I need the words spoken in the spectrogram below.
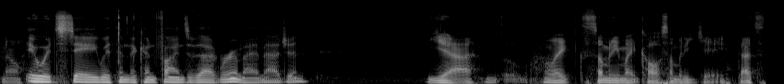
no. it would stay within the confines of that room, I imagine. Yeah, like somebody might call somebody gay. That's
